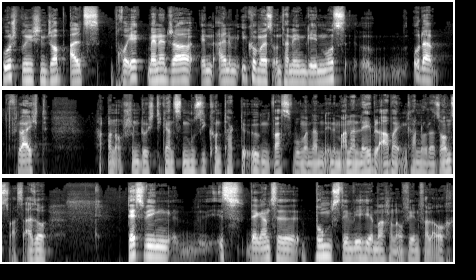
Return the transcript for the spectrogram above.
ursprünglichen Job als Projektmanager in einem E-Commerce-Unternehmen gehen muss oder vielleicht hat man auch schon durch die ganzen Musikkontakte irgendwas, wo man dann in einem anderen Label arbeiten kann oder sonst was. Also deswegen ist der ganze Bums, den wir hier machen, auf jeden Fall auch.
